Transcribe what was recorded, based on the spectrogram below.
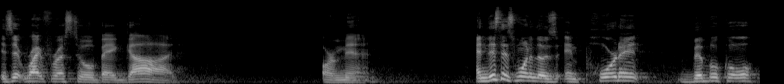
Is it right for us to obey God or men? And this is one of those important biblical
